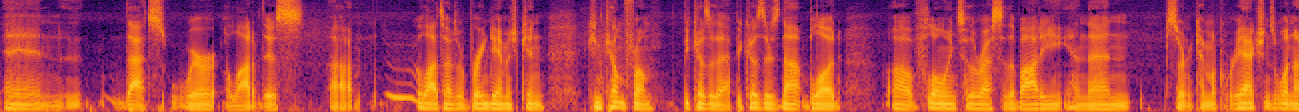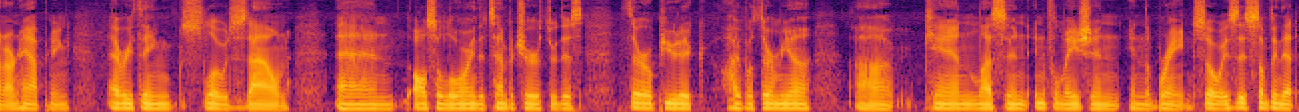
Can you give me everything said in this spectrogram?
and that's where a lot of this, um, a lot of times where brain damage can can come from because of that, because there's not blood uh, flowing to the rest of the body, and then certain chemical reactions whatnot aren't happening. Everything slows down, and also lowering the temperature through this therapeutic hypothermia uh, can lessen inflammation in the brain. So, is this something that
